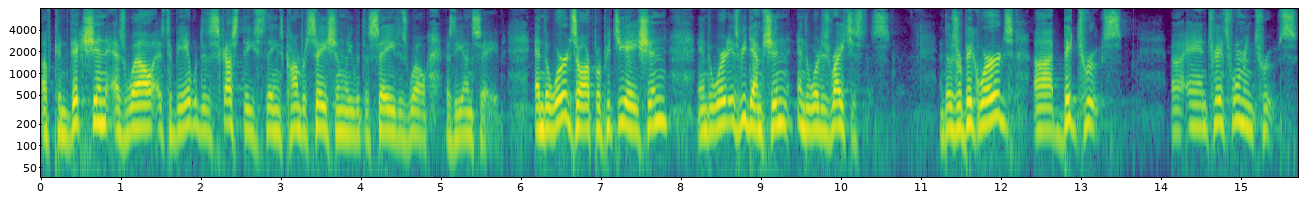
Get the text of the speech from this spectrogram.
of conviction as well as to be able to discuss these things conversationally with the saved as well as the unsaved. And the words are propitiation, and the word is redemption, and the word is righteousness. And those are big words, uh, big truths uh, and transforming truths.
